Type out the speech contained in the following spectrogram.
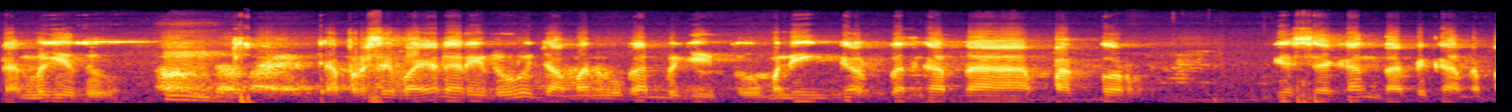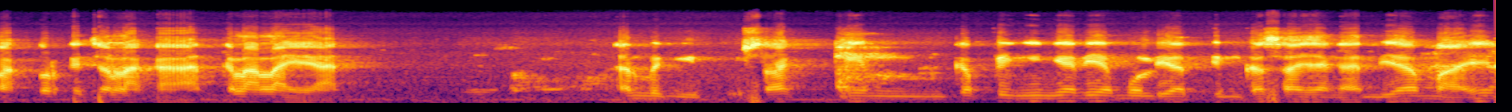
Kan begitu? Ya persebaya dari dulu zaman dulu kan begitu. Meninggal bukan karena faktor gesekan tapi karena faktor kecelakaan kelalaian. Kan begitu. Saking kepinginnya dia mau lihat tim kesayangan dia main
